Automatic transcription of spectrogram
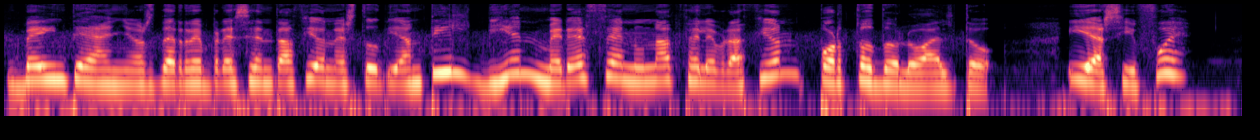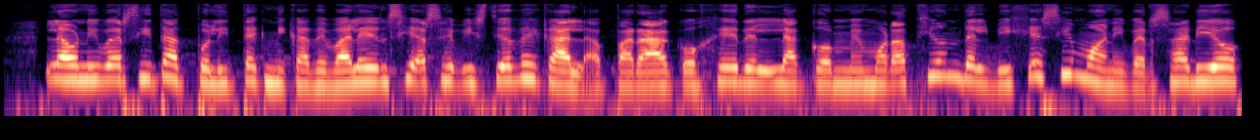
20 años de representación estudiantil bien merecen una celebración por todo lo alto. Y así fue. La Universidad Politécnica de Valencia se vistió de gala para acoger la conmemoración del vigésimo aniversario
